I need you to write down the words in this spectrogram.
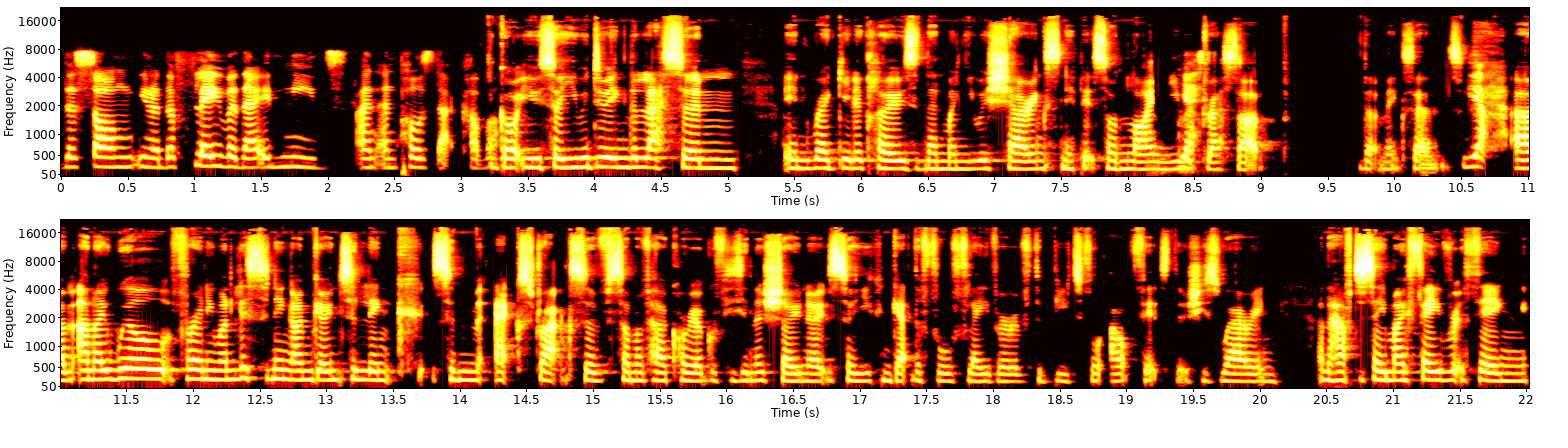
the song, you know, the flavor that it needs and, and post that cover. Got you. So you were doing the lesson in regular clothes. And then when you were sharing snippets online, you yes. would dress up that makes sense. Yeah. Um, and I will, for anyone listening, I'm going to link some extracts of some of her choreographies in the show notes so you can get the full flavor of the beautiful outfits that she's wearing. And I have to say, my favorite thing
